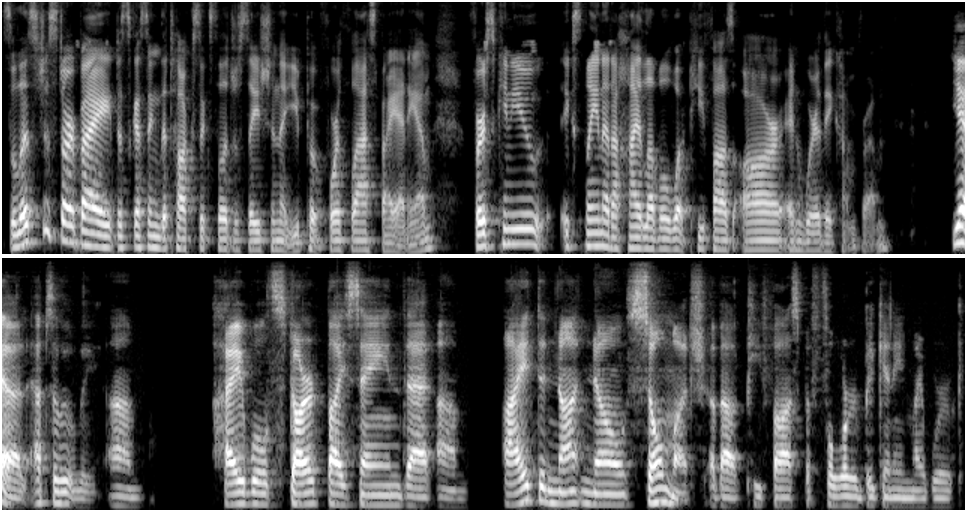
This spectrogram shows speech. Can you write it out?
So let's just start by discussing the toxics legislation that you put forth last biennium. First, can you explain at a high level what PFAS are and where they come from? Yeah, absolutely. Um, I will start by saying that um, I did not know so much about PFAS before beginning my work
